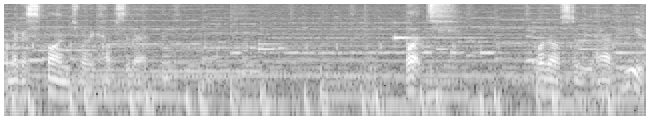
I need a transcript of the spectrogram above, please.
I'm like a sponge when it comes to that. But what else do we have here?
